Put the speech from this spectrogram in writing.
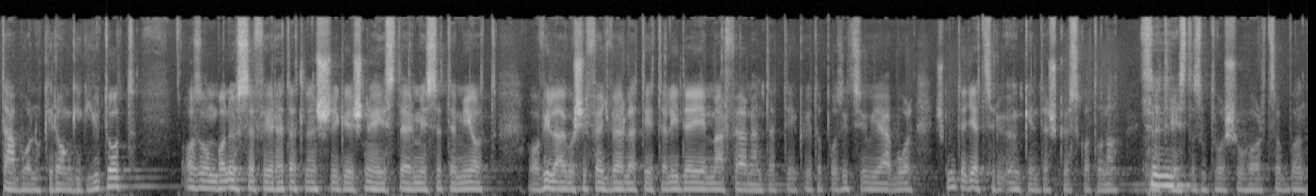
tábornoki rangig jutott, azonban összeférhetetlensége és nehéz természete miatt a világosi fegyverletétel idején már felmentették őt a pozíciójából, és mint egy egyszerű önkéntes közkatona vett hmm. részt az utolsó harcokban.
